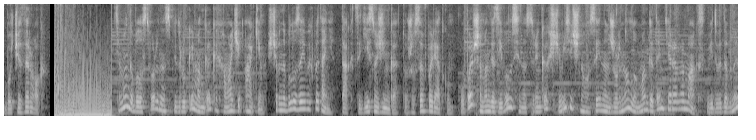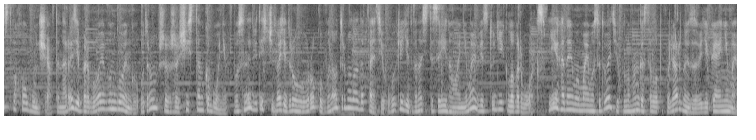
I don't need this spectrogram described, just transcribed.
Бочі the Rock. Ця манга була створена з під руки мангаки Хамаджі Акі, щоб не було зайвих питань. Так, це дійсно жінка, тож усе в порядку. Уперше манга з'явилася на сторінках щомісячного сейнен журналу Манга Темкіра Макс від видавництва Хоубунча та наразі перебуває в онгоїнгу, отримавши вже 6 танкобонів. Восени 2022 року вона отримала адаптацію у вигляді 12-серійного аніме від студії Cloverworks. І я гадаю, ми маємо ситуацію, коли манга стала популярною завдяки аніме.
